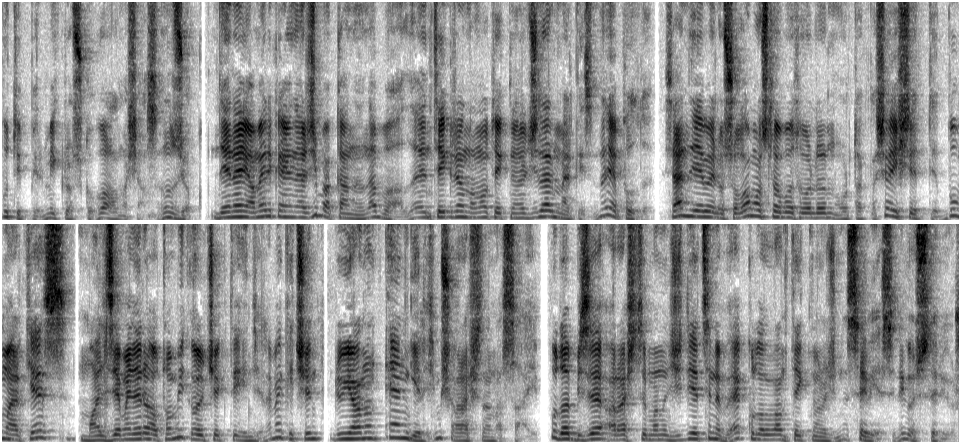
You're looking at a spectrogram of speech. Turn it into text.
bu tip bir mikroskobu alma şansınız yok. Deney Amerika Enerji Bakanlığı'na bağlı Entegre Nanoteknolojiler Merkezi'nde yapıldı. San Diego ve Solamos laboratuvarlarının ortaklaşa işlettiği bu merkez malzemeleri atomik ölçekte incelemek için dünyanın en gelişmiş araçlarına sahip. Bu da bize araştırmanın ciddiyetini ve kullanılan teknolojinin seviyesini gösteriyor.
